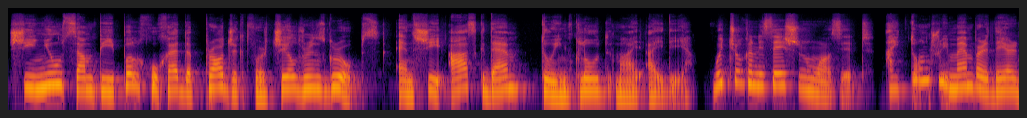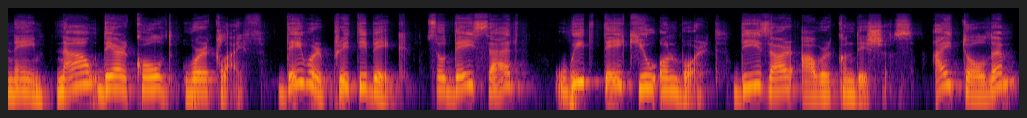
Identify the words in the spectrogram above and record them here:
She knew some people who had a project for children's groups, and she asked them to include my idea. Which organization was it? I don't remember their name. Now they are called WorkLife. They were pretty big. So they said, We'd take you on board. These are our conditions. I told them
